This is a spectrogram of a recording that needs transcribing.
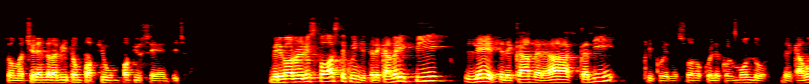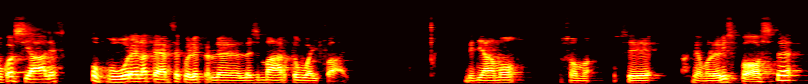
insomma, ci rende la vita un po, più, un po' più semplice. Mi ricordo le risposte, quindi telecamere IP, le telecamere HD, che sono quelle col mondo del cavo coassiale, oppure la terza è quelle per le, le smart wifi. Vediamo insomma se abbiamo le risposte.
